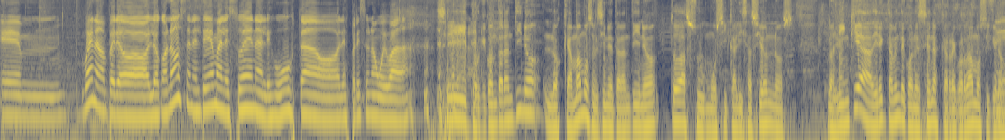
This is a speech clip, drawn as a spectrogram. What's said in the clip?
Em, bueno, pero lo conocen el tema, les suena, les gusta o les parece una huevada. Sí, porque con Tarantino, los que amamos el cine Tarantino, toda su musicalización nos, nos linkea directamente con escenas que recordamos y que Sí. nos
